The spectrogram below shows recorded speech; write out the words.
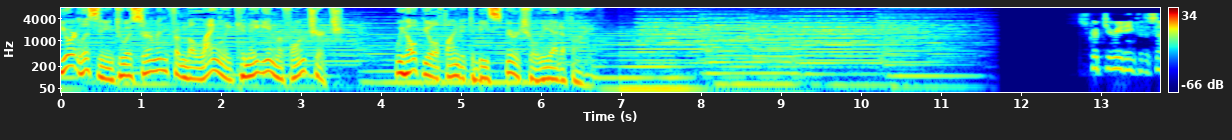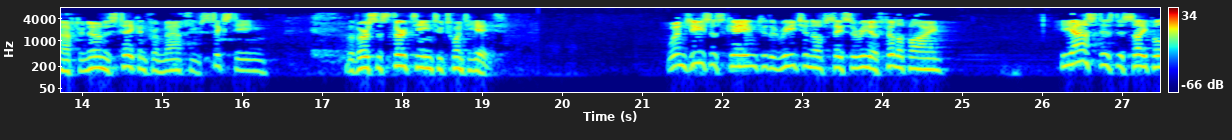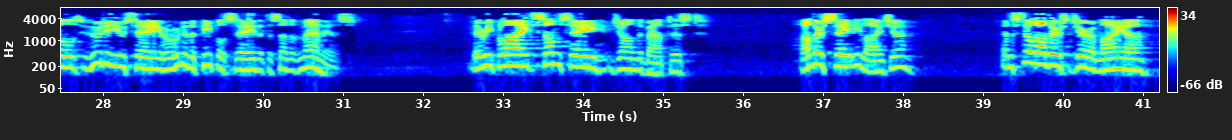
You're listening to a sermon from the Langley Canadian Reformed Church. We hope you'll find it to be spiritually edifying. Scripture reading for this afternoon is taken from Matthew 16, the verses 13 to 28. When Jesus came to the region of Caesarea Philippi, he asked his disciples, Who do you say, or who do the people say that the Son of Man is? They replied, Some say John the Baptist, others say Elijah, and still others Jeremiah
